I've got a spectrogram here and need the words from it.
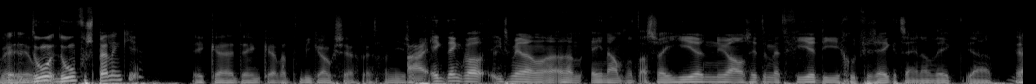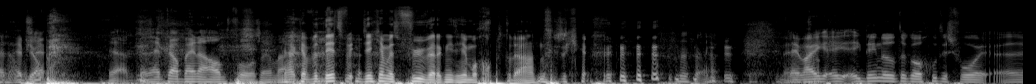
benieuwd doe, doe een voorspellingje. Ik eh, denk, eh, wat Mika ook zegt, echt nog niet zo. Ah, ik denk wel iets meer dan aan één hand. Want als wij hier nu al zitten met vier die goed verzekerd zijn, dan weet ik, ja... ja, dan dan heb je al... Ja, dan heb je al bijna een handvol, zeg maar. Ja, ik heb dit, dit jaar met vuurwerk niet helemaal goed gedaan. Dus ik heb- nee, maar ik, ik, ik denk dat het ook wel goed is voor eh,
